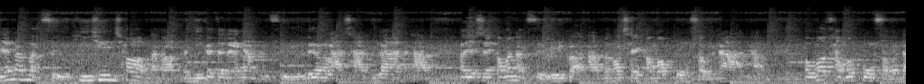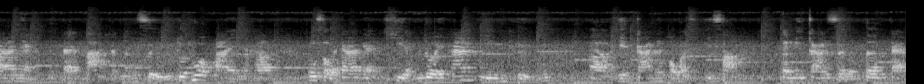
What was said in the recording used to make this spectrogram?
แนะนำหนังสือที่ชื่นชอบนะครับวันนี้ก็จะแนะนำหนังสือเรื่องราชาธิราชนะครับ เราจะใช้คำว่าหนังสือดีกว่าครับเราต้องใช้คำว่าพงศาวดารครับ เพราะว่าคำว่าพงศาวดารเนี่ยแตกต่างจากหนังสือทั่วๆไปนะครับพงศาวดารเนี่ยเขียนโดยอ้างอิงถึงเหตุการณ์ในประวัติศาสตร์แต่มีการเสริมเติมแต่ง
